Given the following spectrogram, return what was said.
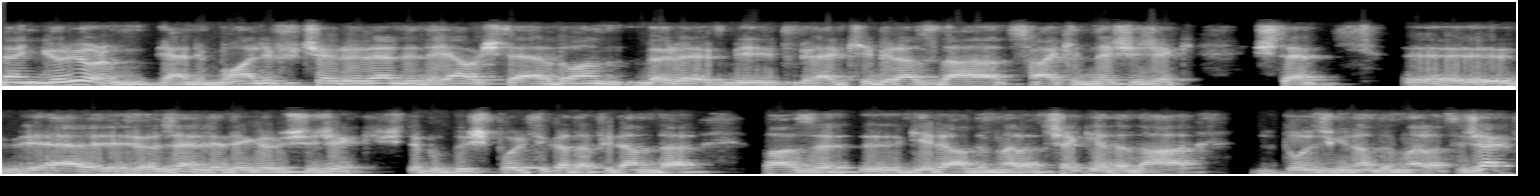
ben görüyorum yani muhalif çevrelerde de ya işte Erdoğan böyle bir belki biraz daha sakinleşecek işte e, özelle de görüşecek işte bu dış politikada filan da bazı e, geri adımlar atacak ya da daha düzgün adımlar atacak.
